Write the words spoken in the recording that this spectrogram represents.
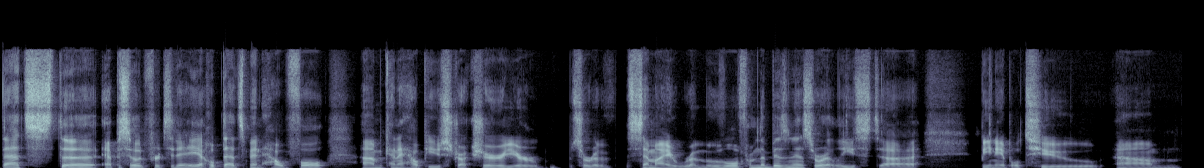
that's the episode for today. I hope that's been helpful um, kind of help you structure your sort of semi removal from the business or at least uh, being able to um,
